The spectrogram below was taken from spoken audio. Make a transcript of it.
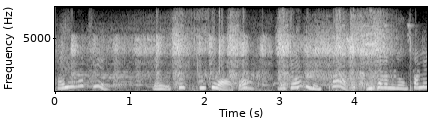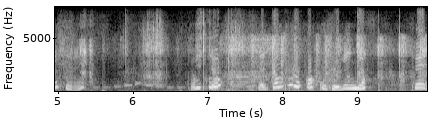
가능하지. 야, 이거 쓰고 와봐. 내 점프 높아. 이 사람도 파멸 쓰네? 점프로? 야, 점프로 깎고 되겠냐? 돼.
